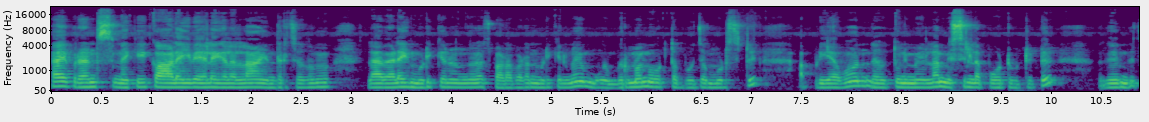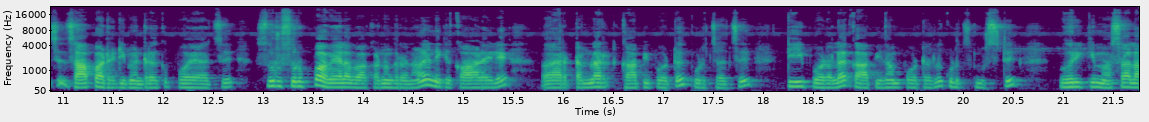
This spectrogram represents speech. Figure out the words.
ஹாய் ஃப்ரெண்ட்ஸ் இன்றைக்கி காலை வேலைகளெல்லாம் எந்திரிச்சதும் எல்லா வேலையும் முடிக்கணுங்க படபடன்னு முடிக்கணும் மு- பிரம்ம முகூர்த்த பூஜை முடிச்சுட்டு அப்படியேவும் இந்த துணிமையெல்லாம் மிஷினில் போட்டு விட்டுட்டு அது இருந்துச்சு சாப்பாடு ரெடி பண்ணுறதுக்கு போயாச்சு. சுறுசுறுப்பாக வேலை பார்க்கணுங்கிறதுனால இன்றைக்கி காலையிலே அரை டம்ளர் காப்பி போட்டு குடிச்சாச்சு. டீ போடலை காப்பி தான் போட்டது குடிச்சு முடிச்சுட்டு பூரிக்கு மசாலா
